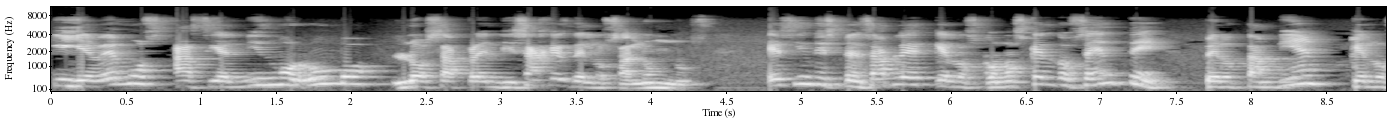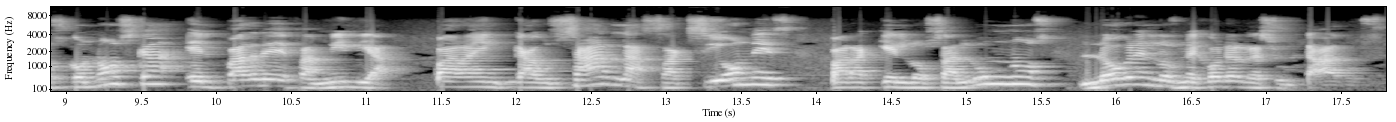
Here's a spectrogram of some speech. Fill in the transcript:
y llevemos hacia el mismo rumbo los aprendizajes de los alumnos. Es indispensable que los conozca el docente, pero también que los conozca el padre de familia para encauzar las acciones para que los alumnos logren los mejores resultados.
